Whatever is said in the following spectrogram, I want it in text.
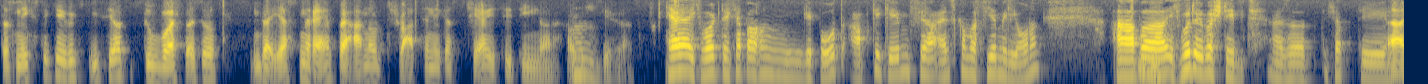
das nächste Gerücht ist ja, du warst also in der ersten Reihe bei Arnold Schwarzeneggers Charity Dinner, habe hm. ich gehört. Ja, ja, ich wollte, ich habe auch ein Gebot abgegeben für 1,4 Millionen. Aber mhm. ich wurde überstimmt. Also ich habe die, ah,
